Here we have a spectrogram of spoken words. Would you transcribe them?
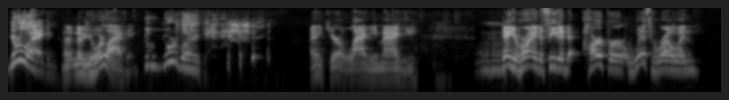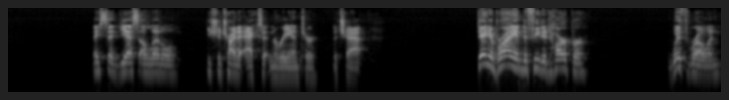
You're lagging. No, no, you're lagging. No, you're lagging. I think you're a laggy Maggie. Mm-hmm. Daniel Bryan defeated Harper with Rowan. They said yes a little you should try to exit and re enter the chat. Daniel Bryan defeated Harper with Rowan.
